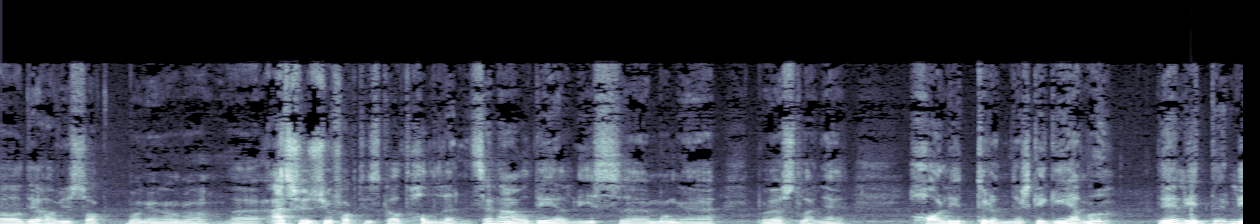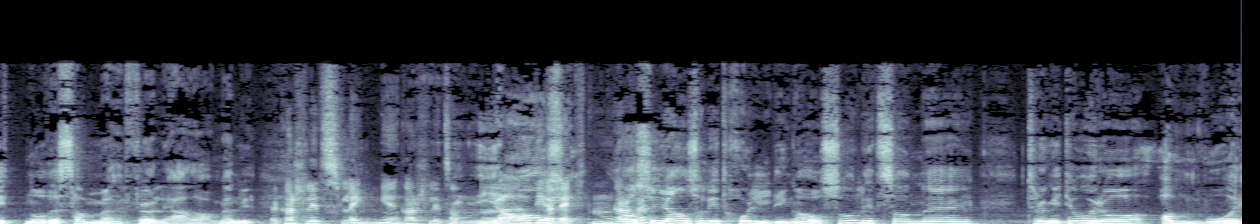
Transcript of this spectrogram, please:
og Det har vi sagt mange ganger. Uh, jeg syns jo faktisk at hallenserne, og delvis uh, mange på Østlandet, har litt trønderske gener. Det er litt, litt noe det samme, føler jeg da. Men, det er kanskje litt slengen, kanskje litt sånn ja, dialekten? kanskje? Også, ja, også litt holdninger også. Litt sånn Trenger ikke å være alvor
